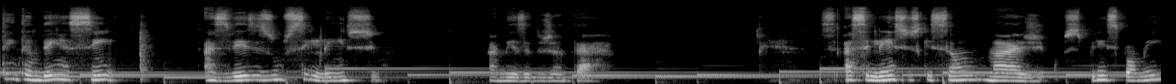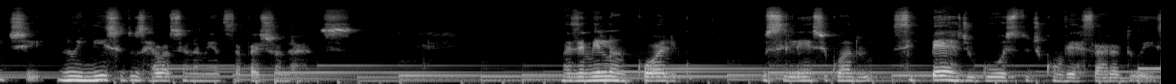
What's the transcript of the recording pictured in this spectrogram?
tem também, assim, às vezes um silêncio à mesa do jantar. Há silêncios que são mágicos, principalmente no início dos relacionamentos apaixonados. Mas é melancólico o silêncio quando se perde o gosto de conversar a dois.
